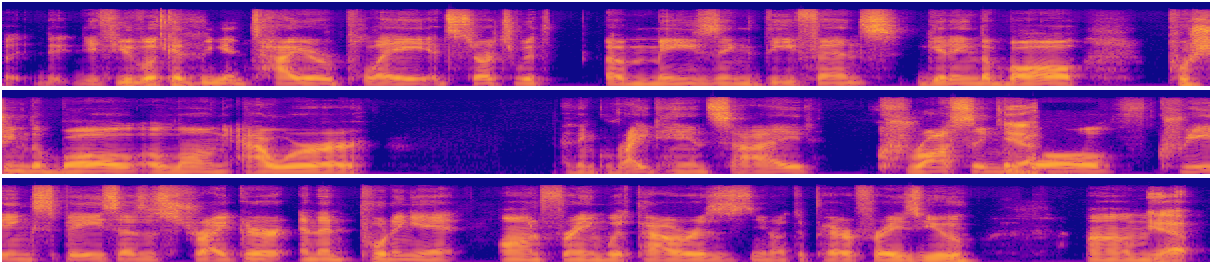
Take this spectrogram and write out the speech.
if you look at the entire play it starts with amazing defense getting the ball pushing the ball along our i think right hand side crossing the Yeah. ball creating space as a striker and then putting it on frame with powers, you know to paraphrase you um yep.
